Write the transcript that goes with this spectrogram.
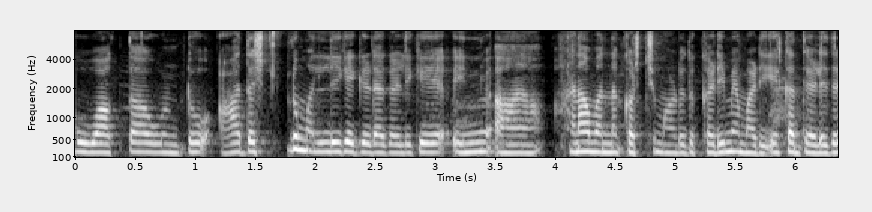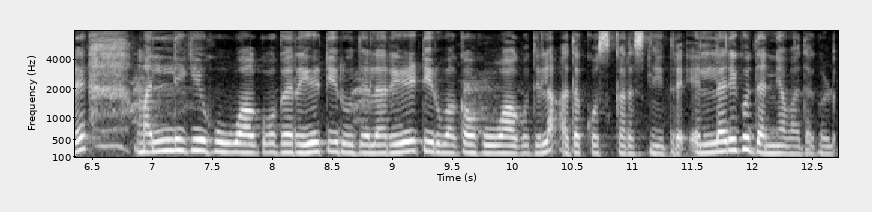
ಹೂವಾಗ್ತಾ ಉಂಟು. ಆದಷ್ಟು ಮಲ್ಲಿಗೆ ಗಿಡಗಳಿಗೆ ಇನ್ ಹಣವನ್ನು ಖರ್ಚು ಮಾಡೋದು ಕಡಿಮೆ ಮಾಡಿ. ಯಾಕಂತ ಹೇಳಿದರೆ, ಮಲ್ಲಿಗೆ ಹೂವಾಗುವಾಗ ರೇಟ್ ಇರುವುದಿಲ್ಲ. ರೇಟ್ ಇರುವಾಗ ಹೂವಾಗೋದಿಲ್ಲ ಅದಕ್ಕೋಸ್ಕರ ಸ್ನೇಹಿತರೆ, ಎಲ್ಲರಿಗೂ ಧನ್ಯವಾದಗಳು.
